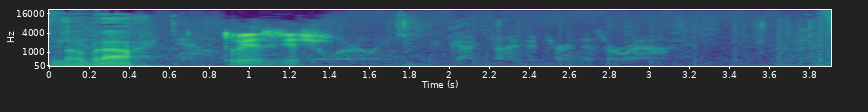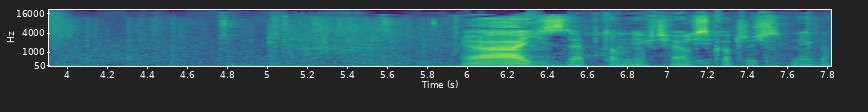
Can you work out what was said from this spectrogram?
Dobra. Tu jest gdzieś. Aj, zdeptał mnie, chciałem skoczyć z niego.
